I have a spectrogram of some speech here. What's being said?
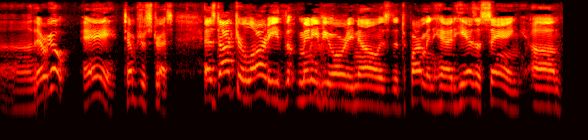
Uh, there we go. Hey, temperature stress. As Dr. Lardy, many of you already know, is the department head, he has a saying. Um,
